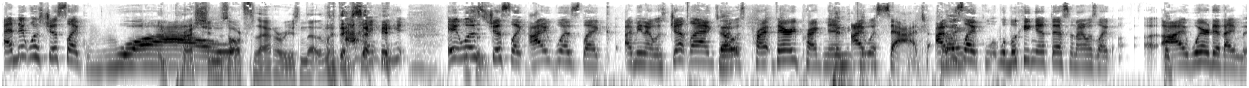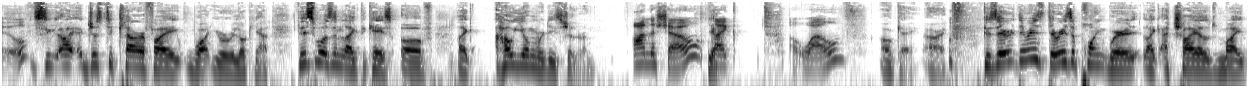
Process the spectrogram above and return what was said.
and it was just like wow Impressions are flattery, isn't that what they say? I, it was just like I was like I mean I was jet lagged I was pre- very pregnant Can- I was sad I was I- like looking at this and I was like uh, I where did I move See, I, just to clarify what you were looking at, this wasn't like the case of like how young were these children? on the show Yeah. like 12 Okay, all right. Because there, there is, there is a point where like a child might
